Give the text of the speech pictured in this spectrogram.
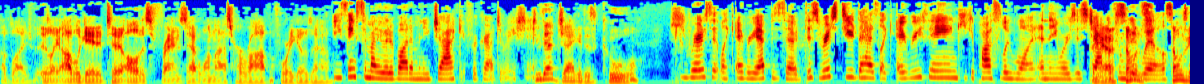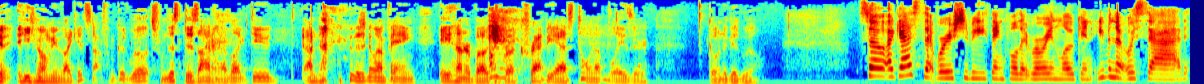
obliged, but is like obligated to all of his friends to have one last hurrah before he goes out. you think somebody would have bought him a new jacket for graduation? Dude, that jacket is cool. He wears it like every episode. This rich dude that has like everything he could possibly want, and then he wears this know, jacket from someone's, Goodwill. Someone's gonna email me like it's not from Goodwill, it's from this designer. I'm like, dude, I'm not, there's no way I'm paying eight hundred bucks for a crappy ass torn up blazer. Going to Goodwill. So I guess that we should be thankful that Rory and Logan, even though it was sad,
